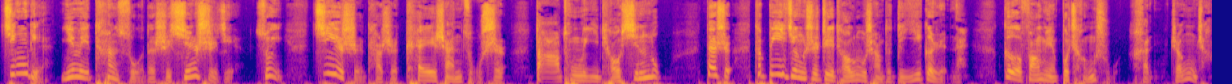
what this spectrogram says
经典因为探索的是新世界，所以即使它是开山祖师，打通了一条新路，但是他毕竟是这条路上的第一个人呢，各方面不成熟很正常。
